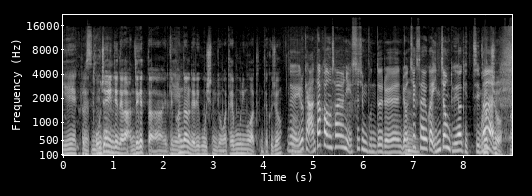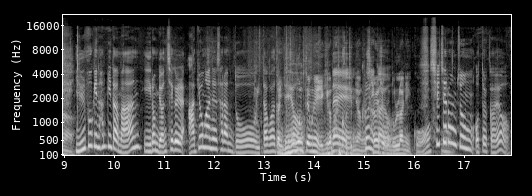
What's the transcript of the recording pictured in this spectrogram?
예, 네, 그렇습니다. 도저히 이제 내가 안 되겠다 이렇게 예. 판단을 내리고 오시는 경우가 대부분인 것 같은데 그죠? 네, 이렇게 안타까운 사연이 있으신 분들은 면책 사유가 인정돼야겠지만 음. 그렇죠. 어. 일부긴 합니다만 이런 면책을 악용하는 사람도 있다고 그러니까 하던데요. 이 부분 때문에 얘기가 네, 많거든요. 그러니까요. 사회적으로 논란이 있고. 실제로는 좀 어떨까요?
